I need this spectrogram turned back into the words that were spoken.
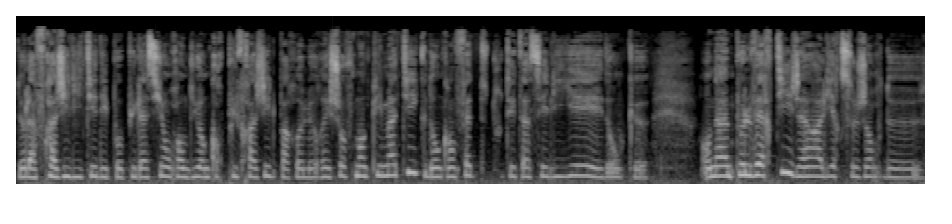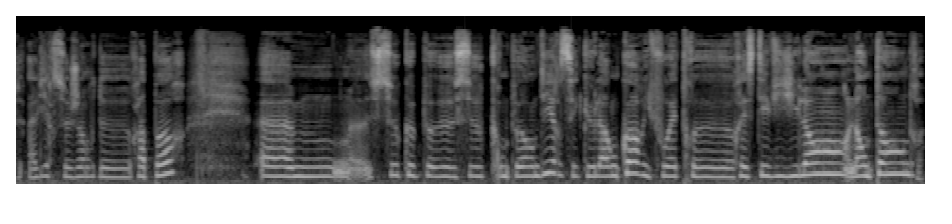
de la fragilité des populations rendues encore plus fragiles par le réchauffement climatique. Donc en fait, tout est assez lié et donc on a un peu le vertige hein, à lire ce genre de, à lire ce genre de rapport. Euh, ce que peut, ce qu'on peut en dire, c'est que là encore, il faut être resté vigilant, l'entendre,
